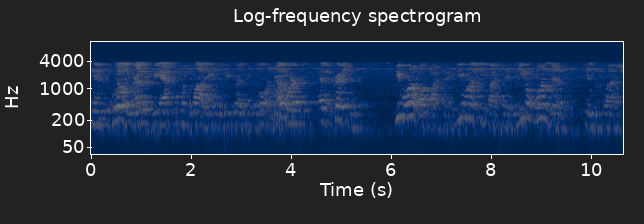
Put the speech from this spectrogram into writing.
and willing rather to be absent from the body and to be present with the Lord. In other words, as a Christian, you want to walk by faith. You want to see by faith. And you don't want to live in the flesh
